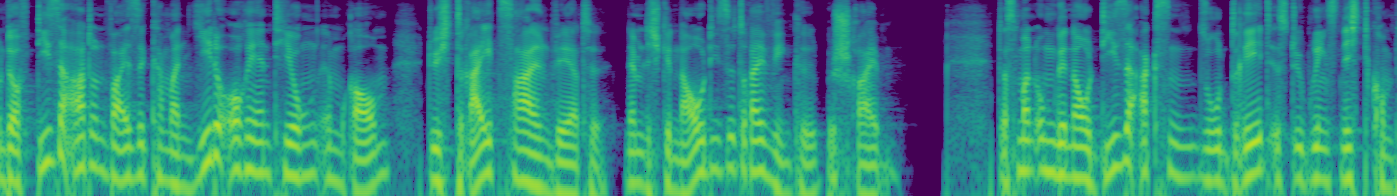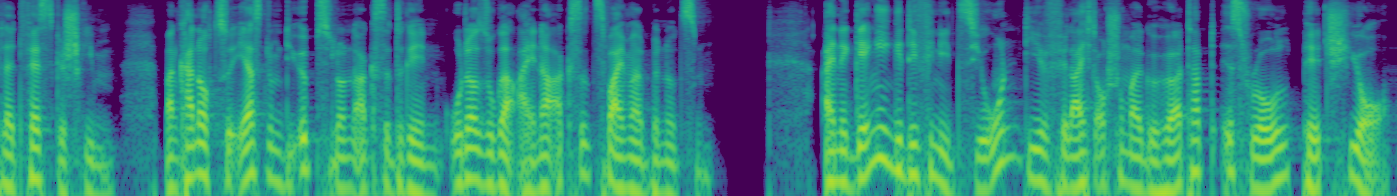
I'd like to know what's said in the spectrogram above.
Und auf diese Art und Weise kann man jede Orientierung im Raum durch drei Zahlenwerte, nämlich genau diese drei Winkel, beschreiben. Dass man um genau diese Achsen so dreht, ist übrigens nicht komplett festgeschrieben. Man kann auch zuerst um die y-Achse drehen oder sogar eine Achse zweimal benutzen. Eine gängige Definition, die ihr vielleicht auch schon mal gehört habt, ist Roll, Pitch, Yaw.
